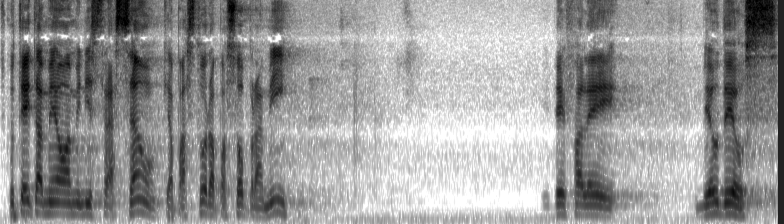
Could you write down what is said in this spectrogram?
escutei também uma ministração que a pastora passou para mim. E daí falei, meu Deus,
